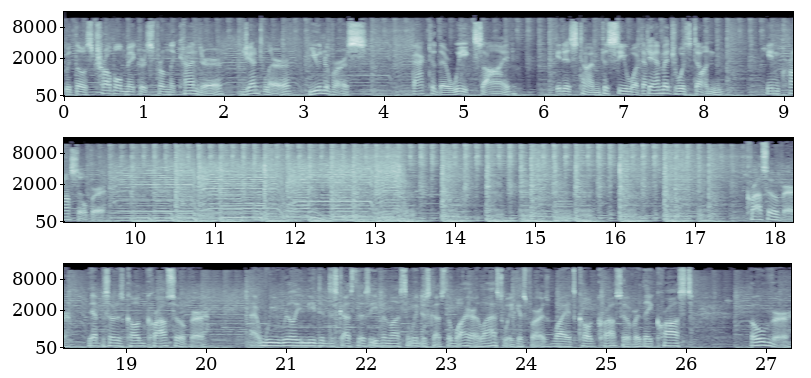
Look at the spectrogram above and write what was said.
With those troublemakers from the kinder, gentler universe back to their weak side, it is time to see what damage was done in crossover. Crossover. The episode is called Crossover. Uh, we really need to discuss this even less than we discussed The Wire last week as far as why it's called crossover. They crossed over,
